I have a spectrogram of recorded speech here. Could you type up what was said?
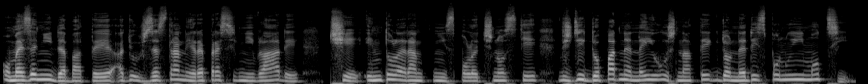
Omezení debaty, ať už ze strany represivní vlády či intolerantní společnosti, vždy dopadne nejhůř na ty, kdo nedisponují mocí.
